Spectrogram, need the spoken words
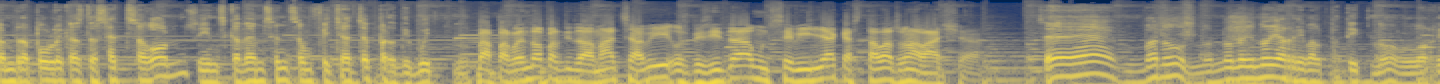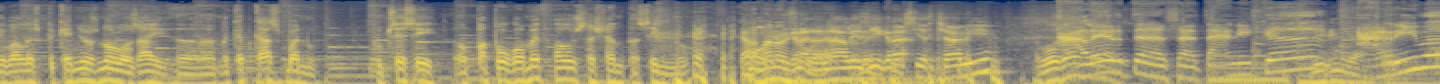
fem repúbliques de 7 segons i ens quedem sense un fitxatge per 18. No? Va, parlem del partit de demà, Xavi. Us visita un Sevilla que està a la zona baixa. Sí, bueno, no, no, no hi arriba el petit, no? Los rivales pequeños no los hay. Eh, En aquest cas, bueno, potser sí. El Papo Gómez fa un 65, no? Que demà no Gran juga. eh? anàlisi, gràcies, Xavi. Alerta satànica, arriba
